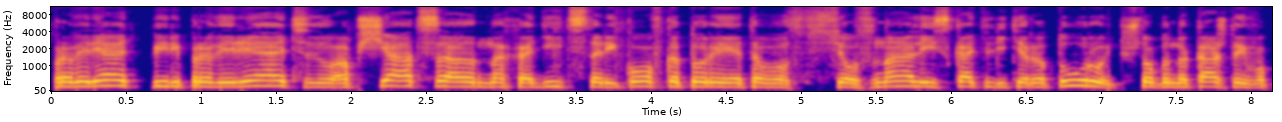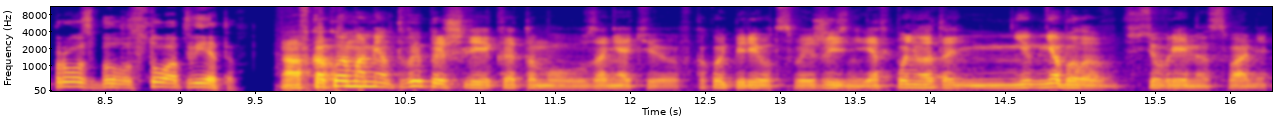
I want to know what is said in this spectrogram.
проверять, перепроверять, общаться, находить стариков, которые этого все знали, искать литературу, чтобы на каждый вопрос было 100 ответов. А в какой момент вы пришли к этому занятию? В какой период своей жизни? Я так понял, это не, не было все время с вами.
